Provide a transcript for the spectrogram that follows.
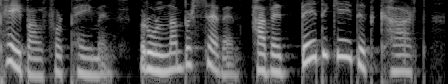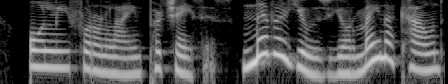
PayPal for payments. Rule number seven have a dedicated card only for online purchases. Never use your main account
